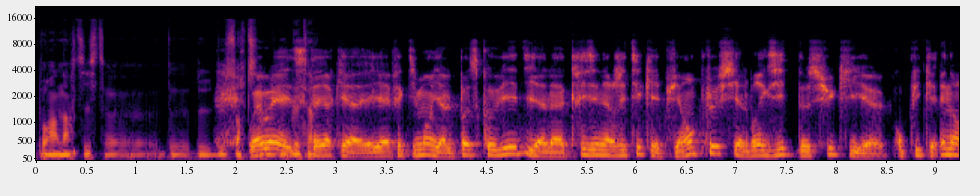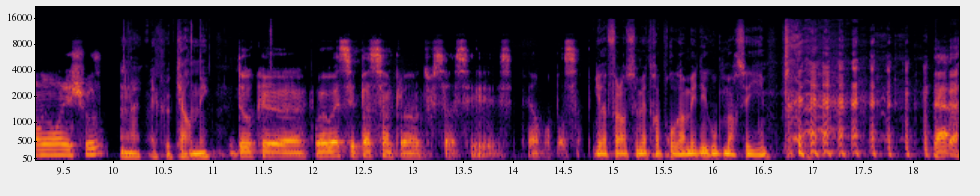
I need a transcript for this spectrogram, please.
pour un artiste euh, de, de, de sortir Ouais, ouais, d'Angleterre. c'est-à-dire qu'il y, a- il y a effectivement il y a le post-Covid, il y a la crise énergétique, et puis en plus il y a le Brexit dessus qui euh, complique énormément les choses. Ouais, avec le carnet Donc euh, ouais, ouais, c'est pas simple hein, tout ça, c'est c'est clairement pas simple. Il va falloir se mettre à programmer des groupes marseillais. Bah,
